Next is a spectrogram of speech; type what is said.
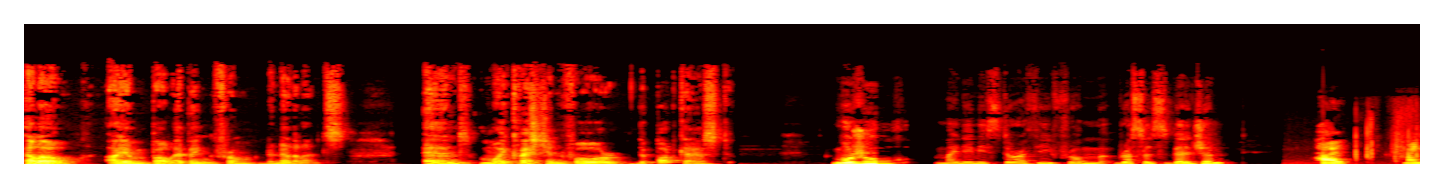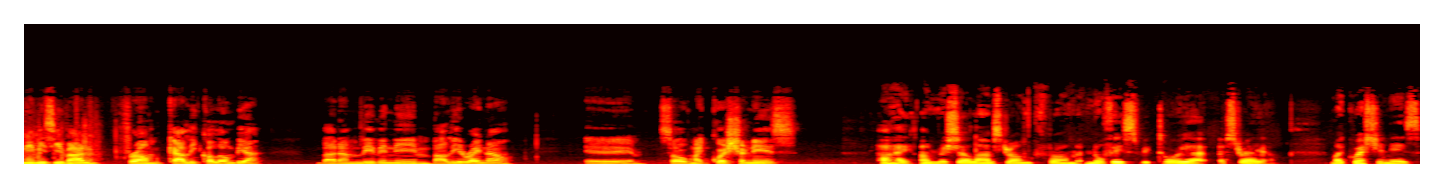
Hello, I am Paul Epping from the Netherlands. And my question for the podcast Bonjour, my name is Dorothy from Brussels, Belgium. Hi, my name is Ivan from Cali, Colombia, but I'm living in Bali right now. Uh, so my question is Hi, I'm Rochelle Armstrong from Northeast Victoria, Australia. My question is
